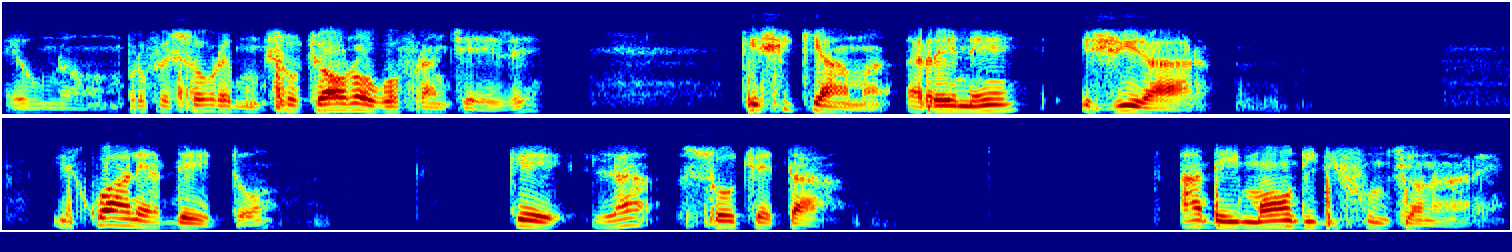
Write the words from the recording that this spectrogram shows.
un, un professore, un sociologo francese, che si chiama René Girard, il quale ha detto che la società ha dei modi di funzionare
